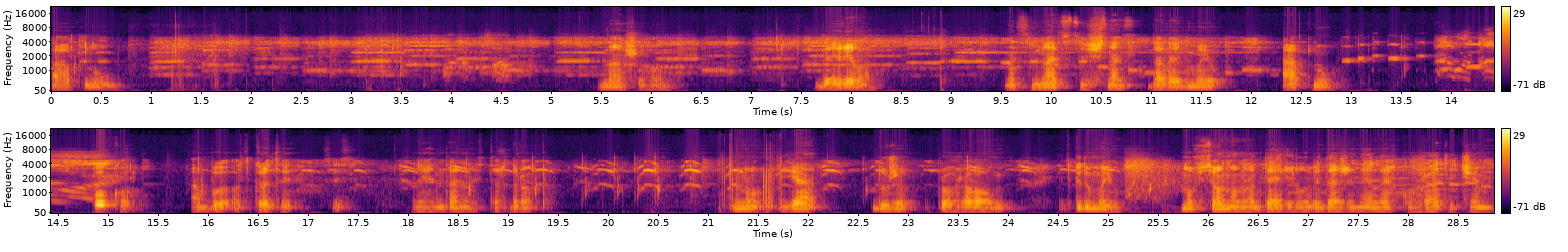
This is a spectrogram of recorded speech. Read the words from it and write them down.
апнув нашого Деріла на 17-16. Далі, я думаю, апну Поко, аби відкрити цей легендарний стардроп. Ну, я дуже програвав. Я таки думаю, ну все одно на Дерілові навіть не легко грати, чим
